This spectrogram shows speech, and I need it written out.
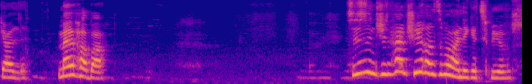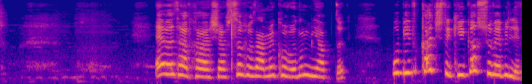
Geldi. Merhaba. Sizin için her şeyi hazır hale getiriyoruz. Evet arkadaşlar sıfırdan bir kurulum yaptık. Bu birkaç dakika sürebilir.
